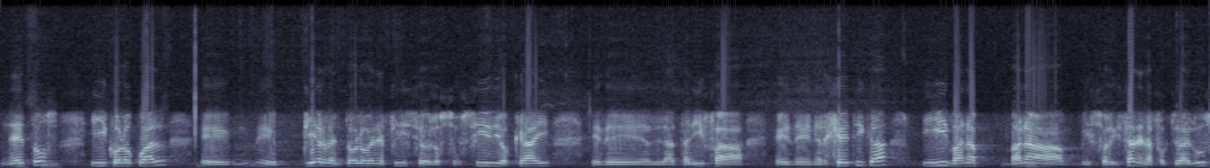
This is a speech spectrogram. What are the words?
netos y con lo cual eh, eh, pierden todos los beneficios de los subsidios que hay de la tarifa energética y van a, van a visualizar en la factura de luz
